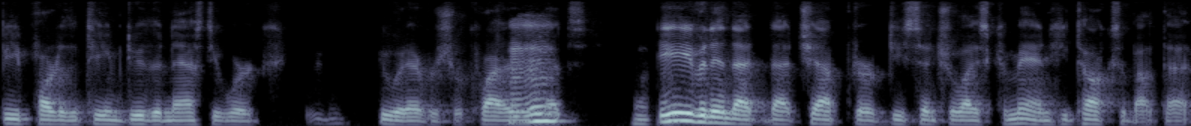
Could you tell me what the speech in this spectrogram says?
be part of the team do the nasty work do whatever's required Mm-hmm. that's even in that that chapter of decentralized command he talks about that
